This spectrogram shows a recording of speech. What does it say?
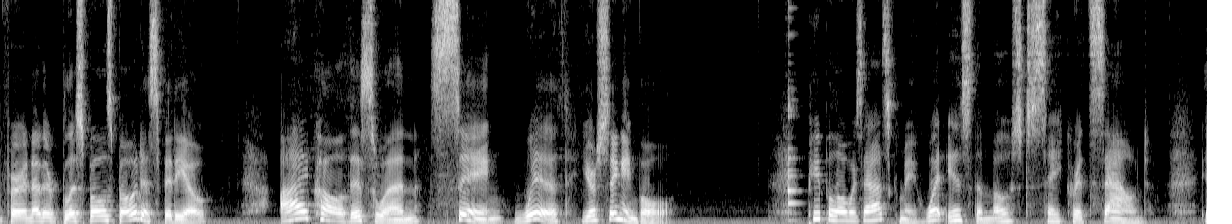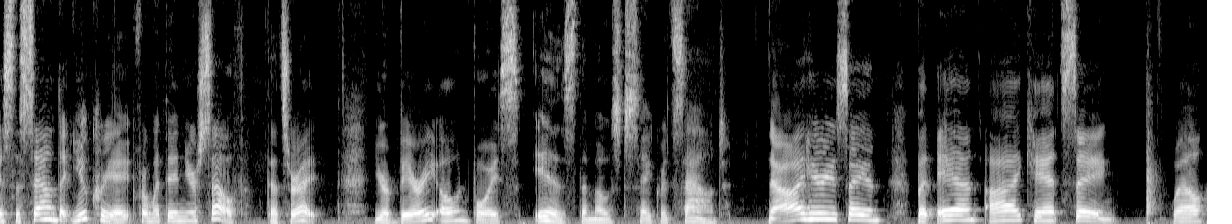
for another Bliss Bowls bonus video. I call this one Sing with Your Singing Bowl. People always ask me, what is the most sacred sound? It's the sound that you create from within yourself. That's right. Your very own voice is the most sacred sound. Now I hear you saying, but Ann, I can't sing. Well,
